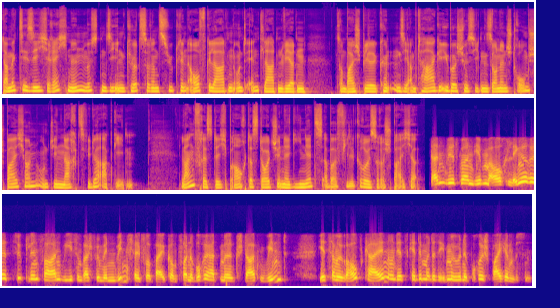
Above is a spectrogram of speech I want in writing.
Damit sie sich rechnen, müssten sie in kürzeren Zyklen aufgeladen und entladen werden. Zum Beispiel könnten sie am Tage überschüssigen Sonnenstrom speichern und ihn nachts wieder abgeben. Langfristig braucht das deutsche Energienetz aber viel größere Speicher. Dann wird man eben auch längere Zyklen fahren, wie zum Beispiel, wenn ein Windfeld vorbeikommt. Vor einer Woche hatten wir starken Wind, jetzt haben wir überhaupt keinen und jetzt hätte man das eben über eine Woche speichern müssen.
